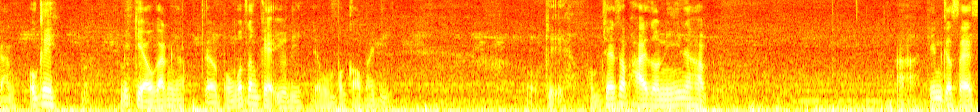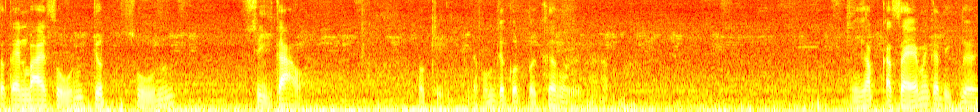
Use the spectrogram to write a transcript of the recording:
กัน โอเค ไม่เกี่ยวกันครับเดี๋ยวผมก็ต้องแกะอยู่ดี เดี๋ยวผมประกอบให้ดี โอเค ผมใช้สะพายตัวนี้นะครับอ่ากินกระแสสแตนบายศูนย์จุดศูนย์สี่เก้าโอเค เดี๋ยวผมจะกดเปิดเครื่องเลยนะครับ นี่ครับกระแสไม่กระดิกเลย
